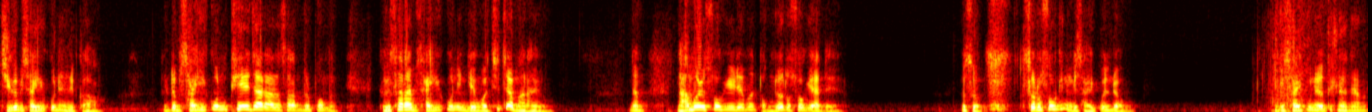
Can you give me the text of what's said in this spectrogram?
직업이 사기꾼이니까. 그럼 사기꾼 피해자라는 사람들 보면 그 사람이 사기꾼인 경우가 진짜 많아요. 그냥 남을 속이려면 동료도 속여야 돼. 그래서 서로 속이는 게 사기꾼이라고. 그러니까 사기꾼이 어떻게 하냐면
